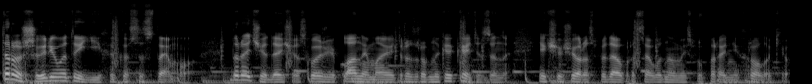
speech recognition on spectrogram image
та розширювати їх екосистему. До речі, дещо схожі плани мають розробники Кетізен, якщо що розповідав про це в одному із попередніх роликів.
